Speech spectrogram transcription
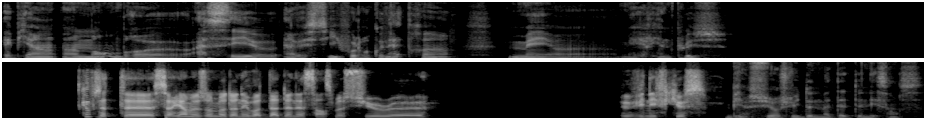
Eh bien, un membre assez investi, il faut le reconnaître, mais, mais rien de plus. Est-ce que vous êtes euh, sérieux en mesure de me donner votre date de naissance, Monsieur euh, Vinificus? Bien sûr, je lui donne ma date de naissance.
